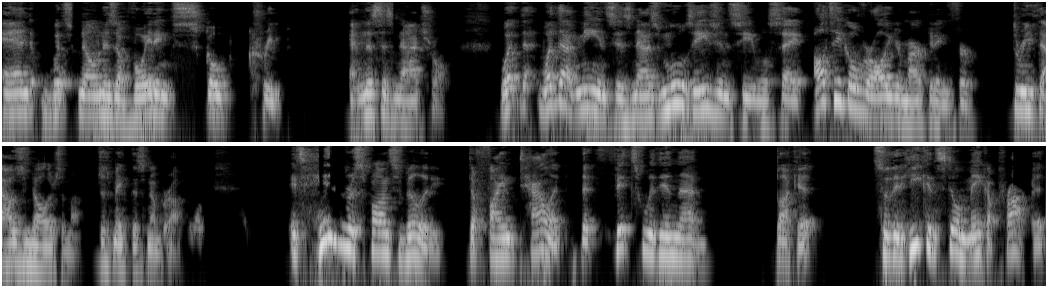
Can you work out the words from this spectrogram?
and what's known as avoiding scope creep. And this is natural. What that, what that means is Nazmul's agency will say, I'll take over all your marketing for $3,000 a month. Just make this number up. It's his responsibility to find talent that fits within that bucket so that he can still make a profit.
